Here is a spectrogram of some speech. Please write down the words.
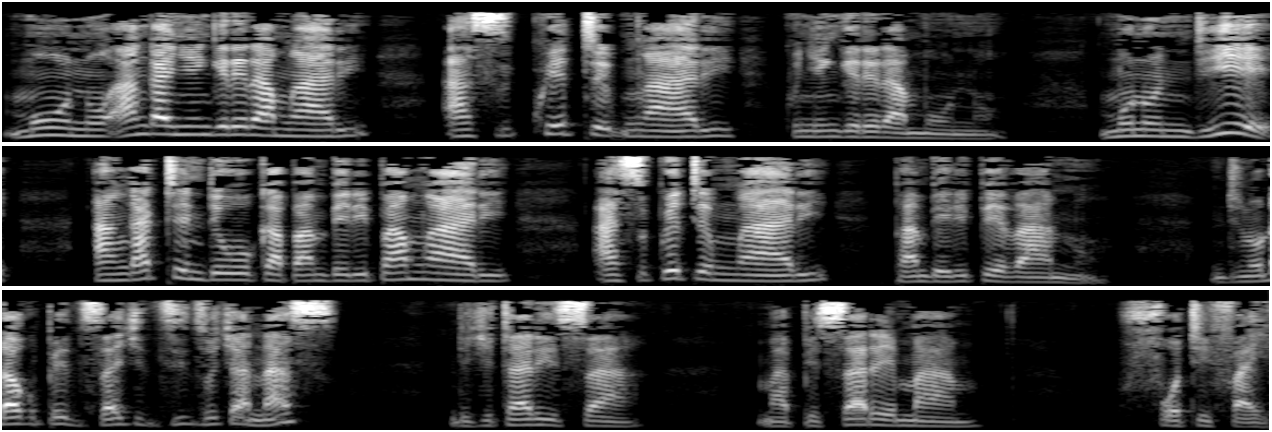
Munhu anganyengerera mwari asi kwete mwari kunyengerera munhu. Munhu ndiye angatendeuka pamberi pamwari asi kwete mwari pamberi pevanhu. Ndinoda kupedzisa chidzidzo chanhasi ndichitarisa mapisarema 45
